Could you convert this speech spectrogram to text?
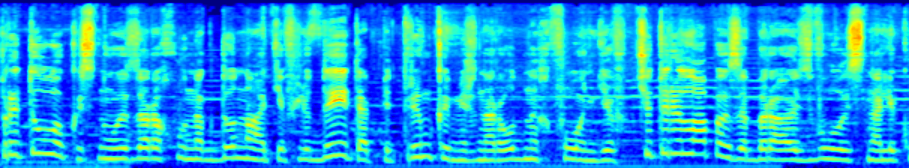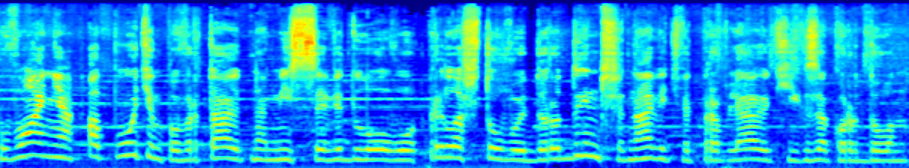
Притулок існує за рахунок донатів людей та підтримки міжнародних фондів. Чотирилапих забирають з вулиць на лікування, а потім повертають на місце відлову, прилаштовують до родин чи навіть відправляють їх за кордон.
